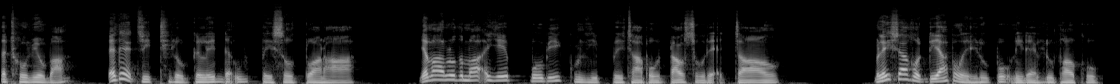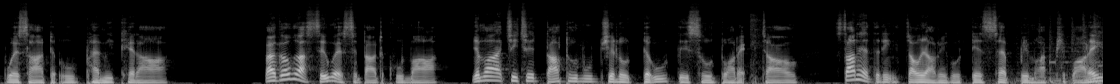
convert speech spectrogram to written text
တထိုးမျိုးမှာလက်တဲ့ကြီးထီလိုကလေးတဦးသေဆုံးသွားတာ မြန်မာလူသမားအရေးပိုပြီးကူညီပေးချဖို့တောင်းဆိုတဲ့အကြောင်းမလေးရှားကိုတရားပေါ်လူပို့နေတဲ့လူပေါက်ကိုပွဲစားတဦးဖမ်းမိခဲ့တာဘန်ကောက်ကဆေးဝယ်စတာတစ်ခုမှာမြန်မာအချင်းချင်းတားထုံမှုဖြစ်လို့တဦးသေဆုံးသွားတဲ့အကြောင်းစားတဲ့တဲ့အကြောင်းအရာတွေကိုတင်ဆက်ပေးမှာဖြစ်ပါတယ်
